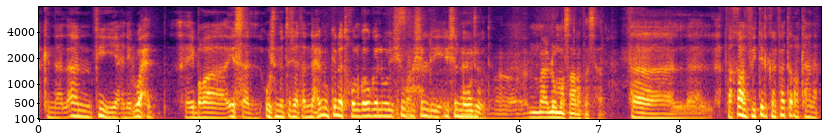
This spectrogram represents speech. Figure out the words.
لكن الآن في يعني الواحد يبغى يسأل وش منتجات النحل ممكن يدخل جوجل ويشوف. إيش اللي إيش الموجود. المعلومة صارت أسهل. فالثقافة في تلك الفترة كانت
